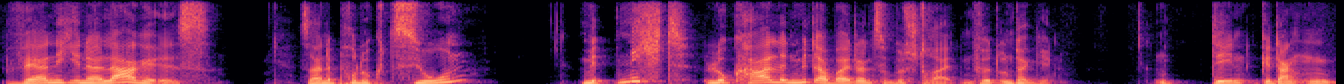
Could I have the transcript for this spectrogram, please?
Wer nicht in der Lage ist, seine Produktion mit nicht lokalen Mitarbeitern zu bestreiten, wird untergehen. Und den Gedanken,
